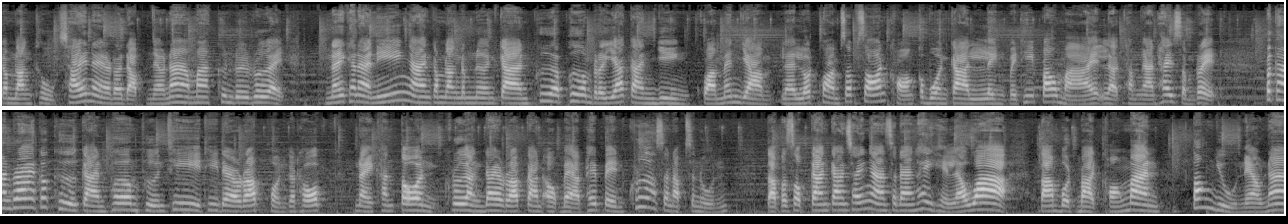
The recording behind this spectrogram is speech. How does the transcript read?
กำลังถูกใช้ในระดับแนวหน้ามากขึ้นเรื่อยๆ ในขณะนี้งานกำลังดำเนินการเพื่อเพิ่มระยะการยิง ความแม่นยำ และลดความซับซ้อนของกระบวนการเล็งไปที่เป้าหมาย และทำงานให้สำเร็จ ประการแรกก็คือการเพิ่มพื้นที่ที่ได้รับผลกระทบ ในขั้นต้น เครื่องได้รับการออกแบบให้เป็นเครื่องสนับสนุน แต่ประสบการณ์การใช้งานแสดงให้เห็นแล้วว่า ตามบทบาทของมันต้องอยู่แนวหน้า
